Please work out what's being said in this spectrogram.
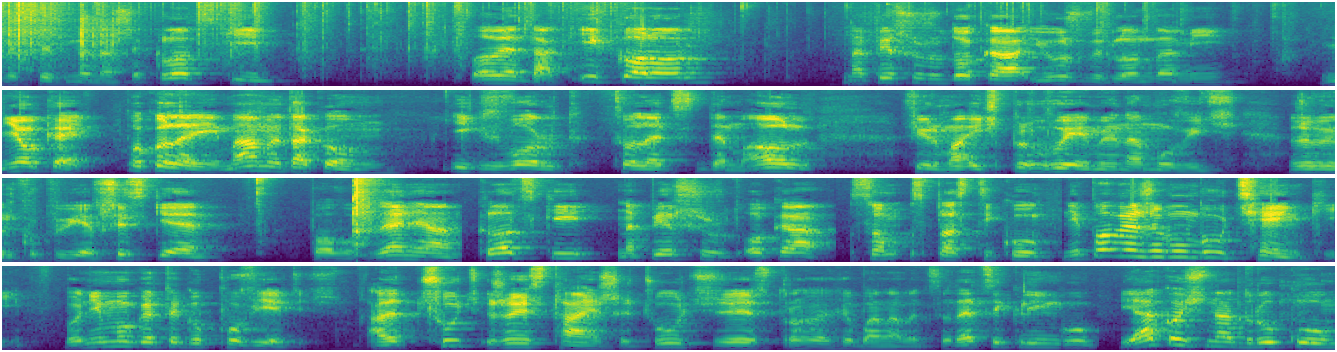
Wysypmy nasze klocki. Powiem tak, ich kolor na pierwszy rzut oka już wygląda mi nie okej. Po kolei mamy taką X-Word, co let's them all. Firma X próbuje mnie namówić, żebym kupił je wszystkie. Powodzenia. Klocki na pierwszy rzut oka są z plastiku. Nie powiem, żeby on był cienki, bo nie mogę tego powiedzieć. Ale czuć, że jest tańszy. Czuć, że jest trochę chyba nawet z recyklingu. Jakość nadruku,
